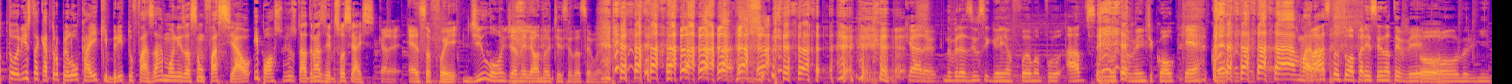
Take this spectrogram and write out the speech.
Motorista que atropelou Kaique Brito faz harmonização facial e posta o resultado nas redes sociais. Cara, essa foi de longe a melhor notícia da semana. cara, no Brasil se ganha fama por absolutamente qualquer coisa. Basta tu aparecer na TV Oh. ou em,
